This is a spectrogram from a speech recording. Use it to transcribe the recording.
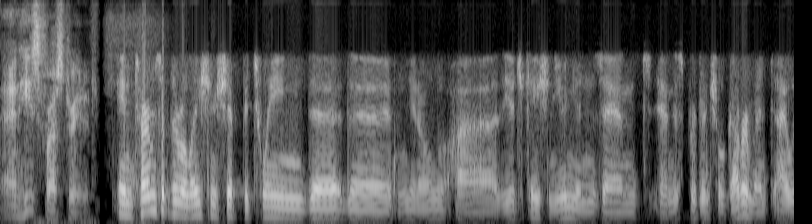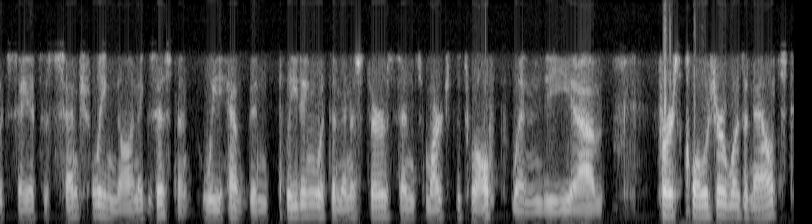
and he's frustrated. In terms of the relationship between the the you know uh, the education unions and and this provincial government, I would say it's essentially non-existent. We have been pleading with the minister since March the 12th when the um, first closure was announced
